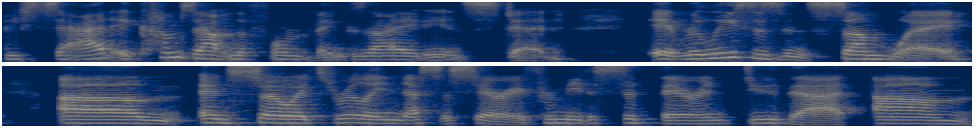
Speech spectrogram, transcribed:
be sad, it comes out in the form of anxiety instead. It releases in some way. Um, and so it's really necessary for me to sit there and do that. Um,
